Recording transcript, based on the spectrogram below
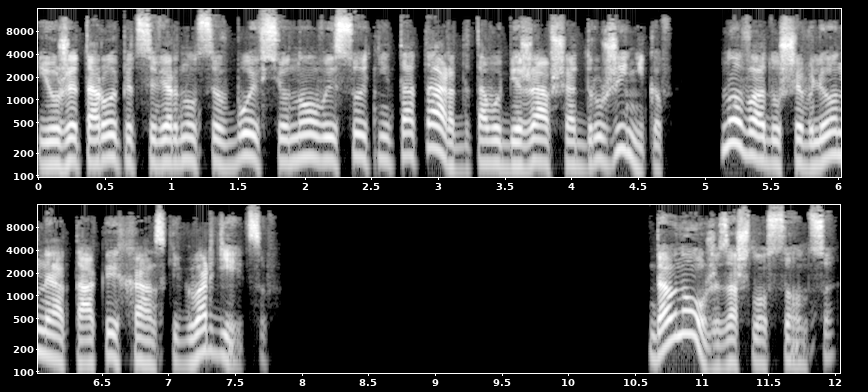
И уже торопятся вернуться в бой все новые сотни татар, до того бежавшие от дружинников, но воодушевленные атакой ханских гвардейцев. Давно уже зашло солнце.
